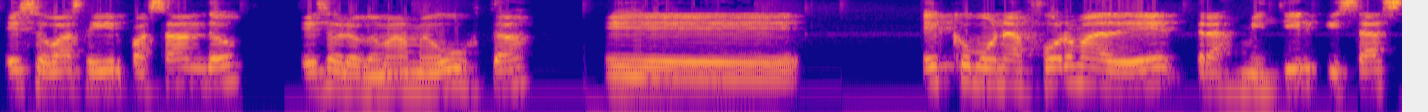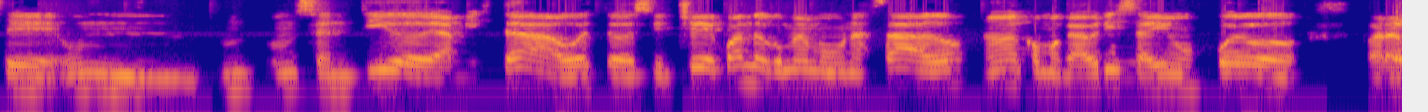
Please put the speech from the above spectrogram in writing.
eso va a seguir pasando, eso es lo que más me gusta. Eh, es como una forma de transmitir quizás eh, un, sentido de amistad o esto de decir, che, ¿cuándo comemos un asado? ¿no? Es como que abrís ahí un juego para,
